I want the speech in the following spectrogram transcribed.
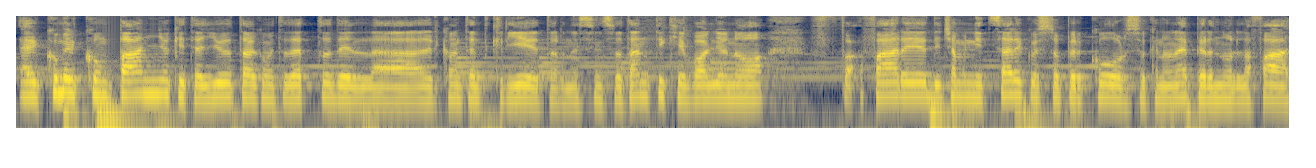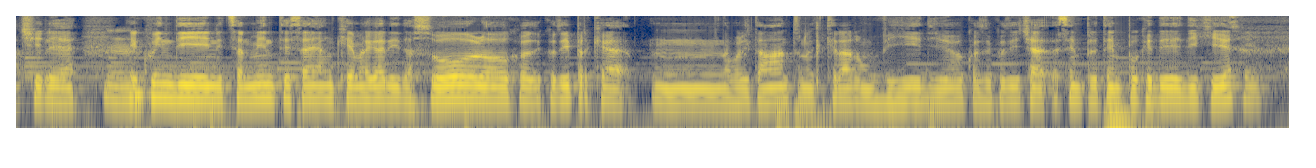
è come il compagno che ti aiuta come ti ho detto del, del content creator nel senso tanti che vogliono fa- fare diciamo iniziare questo percorso che non è per nulla facile mm. e quindi inizialmente sei anche magari da solo cose così perché mh, mm, lavori tanto nel creare un video cose così cioè è sempre tempo che dedichi sì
